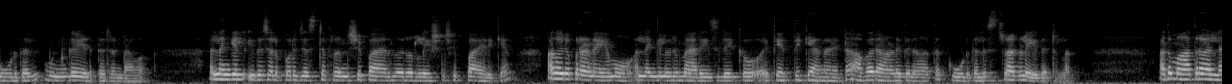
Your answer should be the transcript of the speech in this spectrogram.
കൂടുതൽ മുൻകൈ എടുത്തിട്ടുണ്ടാവുക. അല്ലെങ്കിൽ ഇത് ചിലപ്പോൾ ഒരു ജസ്റ്റ് ഫ്രണ്ട്ഷിപ്പ് ആയിരുന്ന ഒരു റിലേഷൻഷിപ്പ് ആയിരിക്കാം. അതൊരു പ്രണയമോ അല്ലെങ്കിൽ ഒരു മാരേജിലേക്കോ ഒക്കെ എത്തിക്കാനായിട്ട് അവരാണ് ഇതിനകത്ത് കൂടുതൽ സ്ട്രഗിൾ ചെയ്തിട്ടുള്ളത്. അതുമാത്രമല്ല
